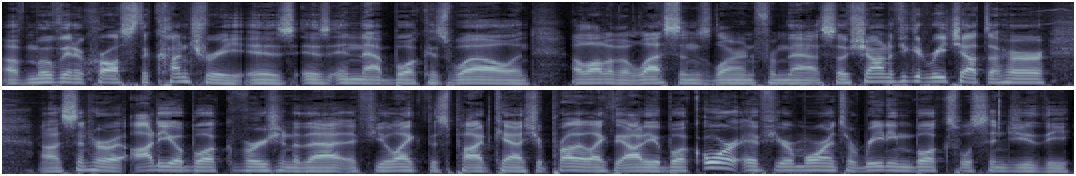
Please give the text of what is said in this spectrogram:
of moving across the country is, is in that book as well. And a lot of the lessons learned from that. So, Sean, if you could reach out to her, uh, send her an audiobook version of that. If you like this podcast, you'll probably like the audiobook. Or if you're more into reading books, we'll send you the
